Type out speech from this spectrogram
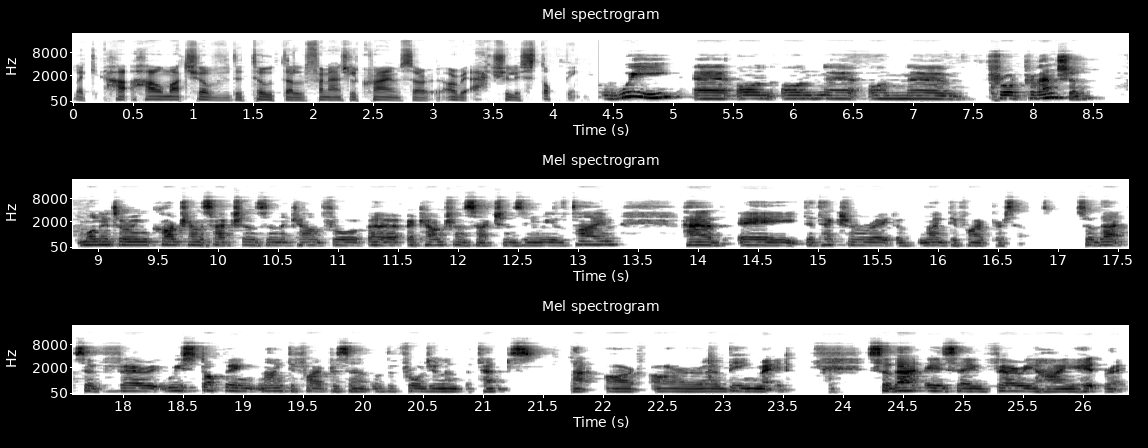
Like how, how much of the total financial crimes are, are we actually stopping? We uh, on on uh, on um, fraud prevention monitoring card transactions and account for uh, account transactions in real time have a detection rate of 95%. So that's a very we're stopping 95% of the fraudulent attempts that are are uh, being made. So that is a very high hit rate,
